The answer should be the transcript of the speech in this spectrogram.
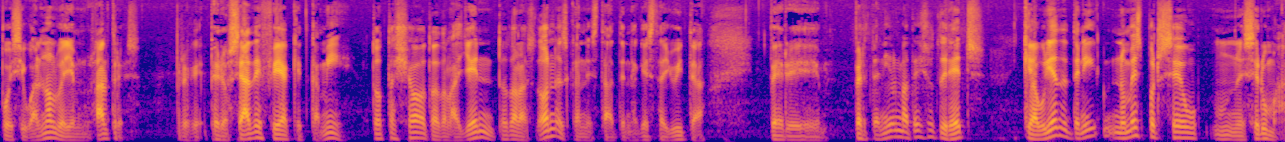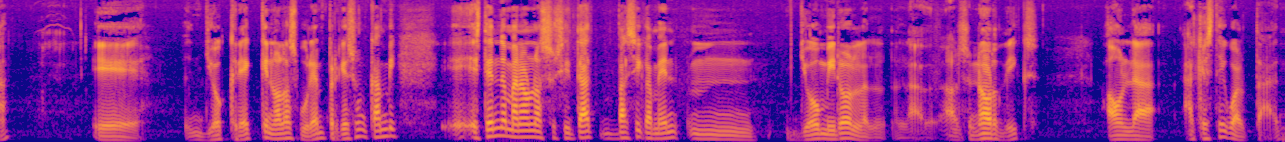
pues igual no el veiem nosaltres. Perquè, però s'ha de fer aquest camí. Tot això, tota la gent, totes les dones que han estat en aquesta lluita per, eh, per tenir els mateixos drets que haurien de tenir només per ser un, ésser humà, eh, jo crec que no les veurem, perquè és un canvi... Eh, estem demanant una societat, bàsicament, mm, jo miro la, la, els nòrdics, on la, aquesta igualtat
